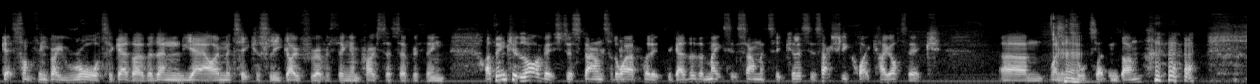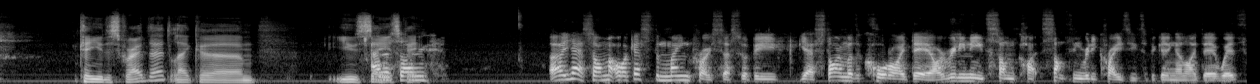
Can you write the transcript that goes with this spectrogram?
get something very raw together. But then yeah, I meticulously go through everything and process everything. I think a lot of it's just down to the way I put it together that makes it sound meticulous. It's actually quite chaotic um, when it's all said and done. Can you describe that? Like um, you say, Uh, uh, yeah, so well, I guess the main process would be yeah, starting with a core idea. I really need some ki- something really crazy to begin an idea with,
